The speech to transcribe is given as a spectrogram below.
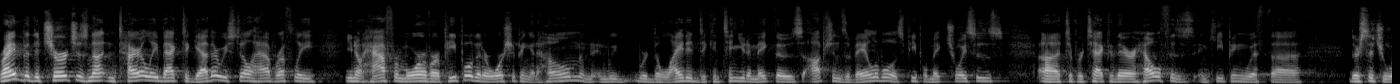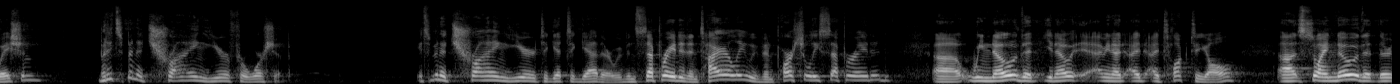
right? But the church is not entirely back together. We still have roughly, you know, half or more of our people that are worshiping at home, and, and we, are delighted to continue to make those options available as people make choices uh, to protect their health as in keeping with uh, their situation. But it's been a trying year for worship. It's been a trying year to get together. We've been separated entirely. We've been partially separated. Uh, we know that, you know, I mean, I, I, I talk to y'all, uh, so I know that there,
